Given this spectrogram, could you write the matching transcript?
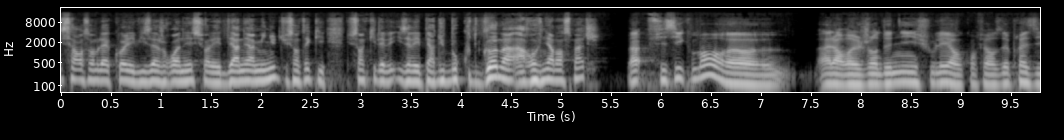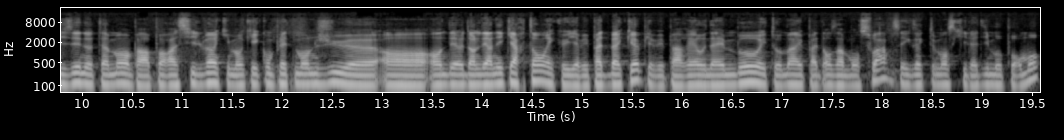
ça ressemblait à quoi les visages rouennais sur les dernières minutes? Tu sentais qu'ils, tu sens qu'ils avaient, ils avaient perdu beaucoup de gomme à, à revenir dans ce match? Bah, physiquement, euh, alors euh, Jean-Denis Choulet en conférence de presse disait notamment par rapport à Sylvain qui manquait complètement de jus euh, dans le dernier quart-temps et qu'il n'y avait pas de backup, il n'y avait pas Réona Embo et Thomas n'est pas dans un bon soir. C'est exactement ce qu'il a dit mot pour mot.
